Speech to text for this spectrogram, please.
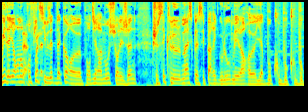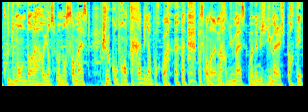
oui, d'ailleurs, on en profite voilà. si vous êtes d'accord euh, pour dire un mot sur les jeunes. Je sais que le masque, là, c'est pas rigolo, mais alors, euh, il y a beaucoup, beaucoup, beaucoup de monde dans la rue en ce moment sans masque. Je comprends très bien pourquoi. Parce qu'on en a marre du masque. Moi-même, j'ai du mal à le supporter.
